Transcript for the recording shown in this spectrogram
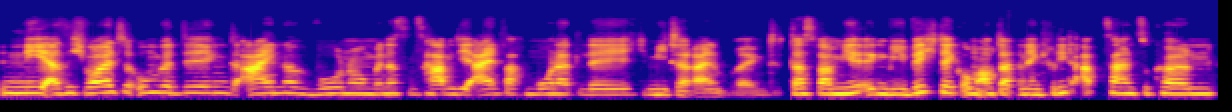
Nee, also ich wollte unbedingt eine Wohnung mindestens haben, die einfach monatlich Miete reinbringt. Das war mir irgendwie wichtig, um auch dann den Kredit abzahlen zu können.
